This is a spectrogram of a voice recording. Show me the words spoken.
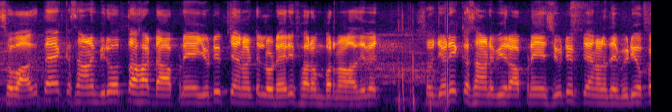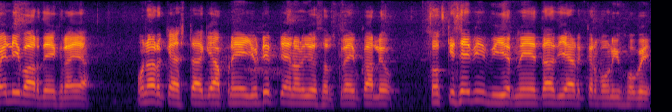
ਸਵਾਗਤ ਹੈ ਕਿਸਾਨ ਵੀਰੋ ਤੁਹਾਡਾ ਆਪਣੇ YouTube channel Dhillon dairy farm Barnala ਦੇ ਵਿੱਚ। ਸੋ ਜਿਹੜੇ ਕਿਸਾਨ ਵੀਰ ਆਪਣੇ ਇਸ YouTube ਚੈਨਲ 'ਤੇ ਵੀਡੀਓ ਪਹਿਲੀ ਵਾਰ ਦੇਖ ਰਹੇ ਆ, ਉਹਨਾਂ ਨੂੰ ਰਿਕਵੈਸਟ ਹੈ ਕਿ ਆਪਣੇ YouTube ਚੈਨਲ ਨੂੰ ਸਬਸਕ੍ਰਾਈਬ ਕਰ ਲਿਓ। ਸੋ ਕਿਸੇ ਵੀ ਵੀਰ ਨੇ ਇਦਾਂ ਦੀ ਐਡ ਕਰਵਾਉਣੀ ਹੋਵੇ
